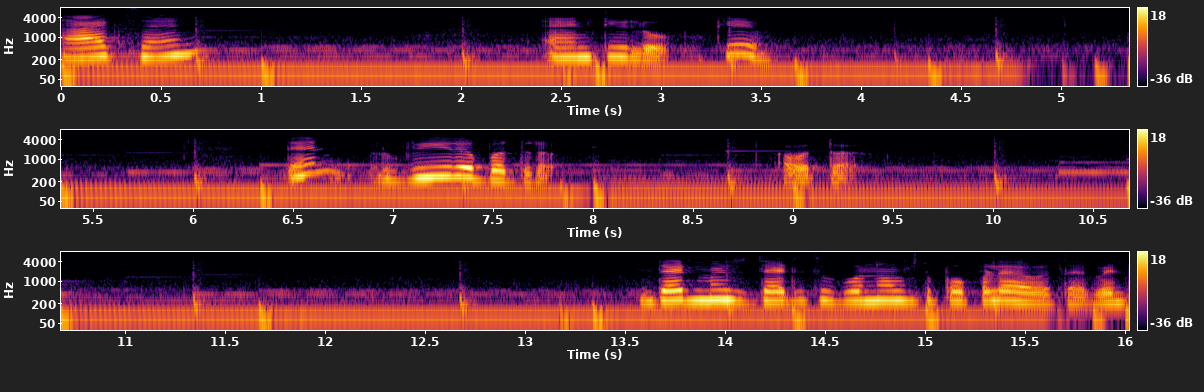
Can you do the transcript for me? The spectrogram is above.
Axe and antelope okay then Veerabhadra avatar that means that is one of the popular avatar when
